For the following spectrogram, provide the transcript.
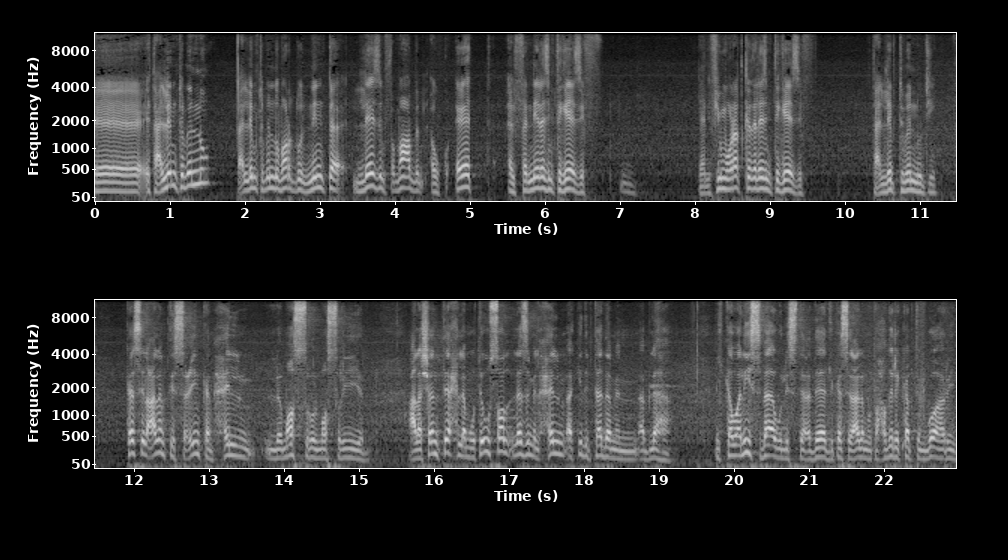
آه اتعلمت منه اتعلمت منه برضو إن أنت لازم في بعض الأوقات الفنية لازم تجازف. يعني في مباراه كده لازم تجازف اتعلمت منه دي كاس العالم 90 كان حلم لمصر والمصريين. علشان تحلم وتوصل لازم الحلم أكيد ابتدى من قبلها. الكواليس بقى والاستعداد لكاس العالم وتحضير الكابتن جوهري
